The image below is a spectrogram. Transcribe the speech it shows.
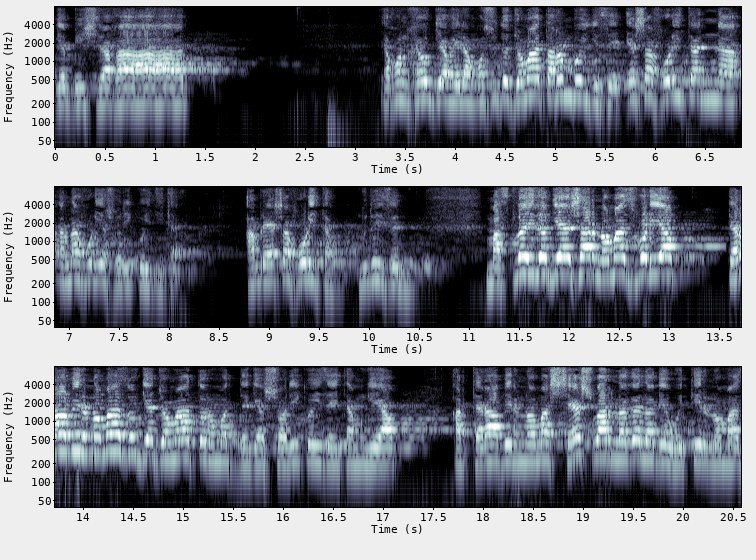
গিয়া বিশ রাখাত এখন খেউ গিয়া ভাইলা মসজিদে জমায়েত আরম্ভ হয়ে গেছে এসা ফড়িতাম না, আনা ফড়িয়া শরিক কই দিতাম আমরা এসা ফড়িতাম বুঝেছেন মাসলা হইল গিয়া এসার নমাজ পড়িয়া, তেরাবির নমাজ গিয়া জমাতর মধ্যে গিয়া শরিক হয়ে যাইতাম গিয়া। আর তেরাবির নমাজ শেষ হওয়ার লগে লগে উইতির নমাজ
